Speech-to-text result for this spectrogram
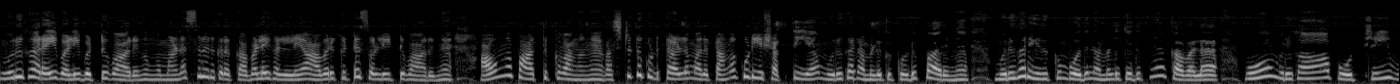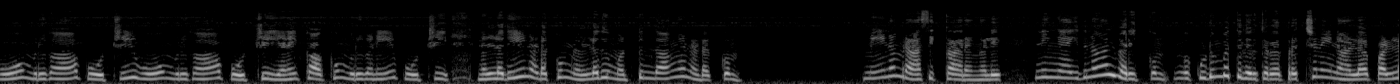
முருகரை வழிபட்டு வாருங்க. உங்க மனசுல இருக்கிற கவலைகள்லயும் அவர்கிட்ட சொல்லிட்டு வாருங்க. அவங்க பாத்துக்குவாங்கங்க. கஷ்டத்தை கொடுத்தாலும் அதை தாங்கக்கூடிய சக்திய முருகர் நம்மளுக்கு கொடுப்பாருங்க. முருகர் இருக்கும்போது நம்மளுக்கு எதுக்குங்க கவலை? ஓ முருகா போற்றி ஓ முருகா போற்றி ஓ முருகா போற்றி. எனக்காக்கும் முருகனே போற்றி. நல்லதே நடக்கும் நல்லது மட்டும்தாங்க நடக்கும். மீனம் ராசிக்காரங்களே நீங்க இது நாள் வரைக்கும் உங்க குடும்பத்தில் இருக்கிற பிரச்சனைனால பல்ல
